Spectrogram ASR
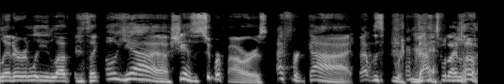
literally love it's like, oh yeah, she has superpowers. I forgot. That was that's what I love.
